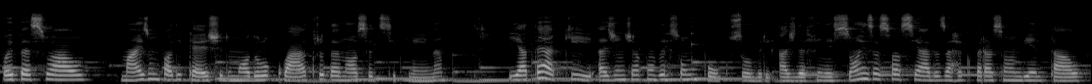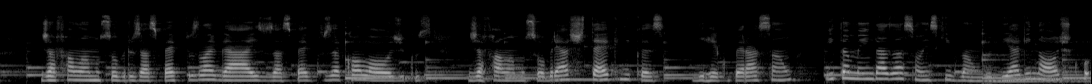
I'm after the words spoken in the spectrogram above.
Oi, pessoal! Mais um podcast do módulo 4 da nossa disciplina. E até aqui a gente já conversou um pouco sobre as definições associadas à recuperação ambiental, já falamos sobre os aspectos legais, os aspectos ecológicos, já falamos sobre as técnicas de recuperação e também das ações que vão do diagnóstico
